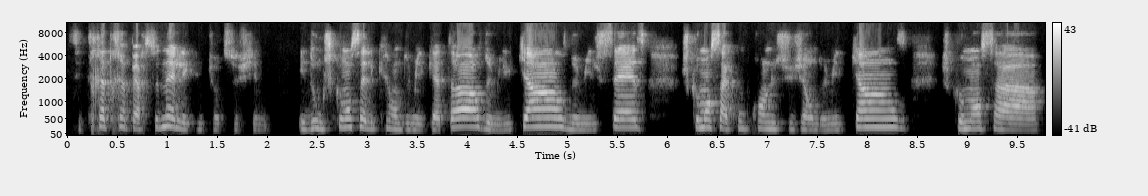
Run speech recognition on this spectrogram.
C'est très, très personnel, l'écriture de ce film. Et donc, je commence à l'écrire en 2014, 2015, 2016. Je commence à comprendre le sujet en 2015. Je commence à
